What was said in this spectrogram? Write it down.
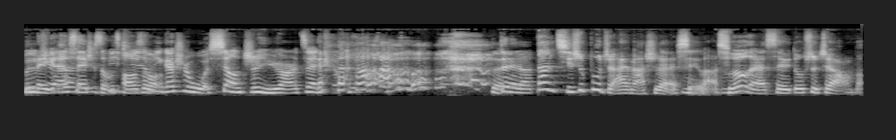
每个 S A 是怎么操作应？该是我像只鱼儿在你的 对对的，但其实不止爱马仕的 S A 吧，所有的 S A 都是这样的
